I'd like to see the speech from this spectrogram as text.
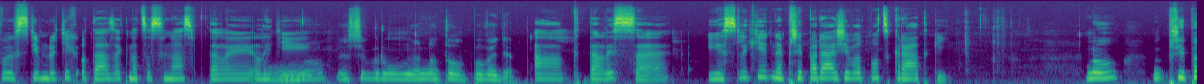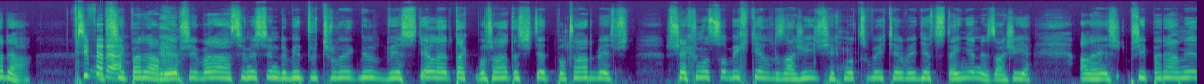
pustím do těch otázek, na co se nás ptali lidi. No, jestli budu na to odpovědět. A ptali se, jestli ti nepřipadá život moc krátký. No, připadá. Připadá. Připadá, mně připadá, si myslím, kdyby tu člověk byl 200 let, tak pořád ještě, pořád by všechno, co by chtěl zažít, všechno, co by chtěl vidět, stejně nezažije. Ale připadá mi,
